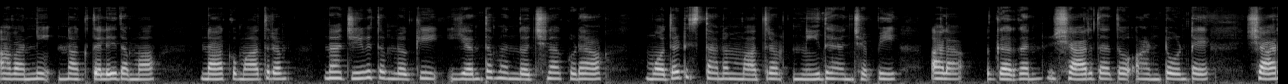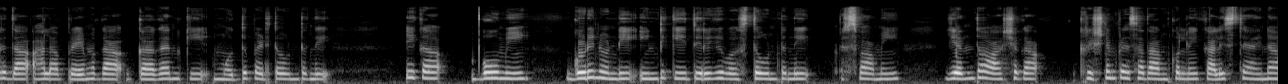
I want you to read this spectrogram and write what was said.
అవన్నీ నాకు తెలియదమ్మా. నాకు మాత్రం నా జీవితంలోకి ఎంతమంది వచ్చినా కూడా మొదటి స్థానం మాత్రం నీదే అని చెప్పి అలా గగన్ శారదతో అంటూ ఉంటే శారద అలా ప్రేమగా గగన్కి ముద్దు పెడుతూ ఉంటుంది. ఇక భూమి గుడి నుండి ఇంటికి తిరిగి వస్తూ ఉంటుంది. స్వామి ఎంతో ఆశగా కృష్ణప్రసాద్ అంకుల్ని కలిస్తే అయినా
